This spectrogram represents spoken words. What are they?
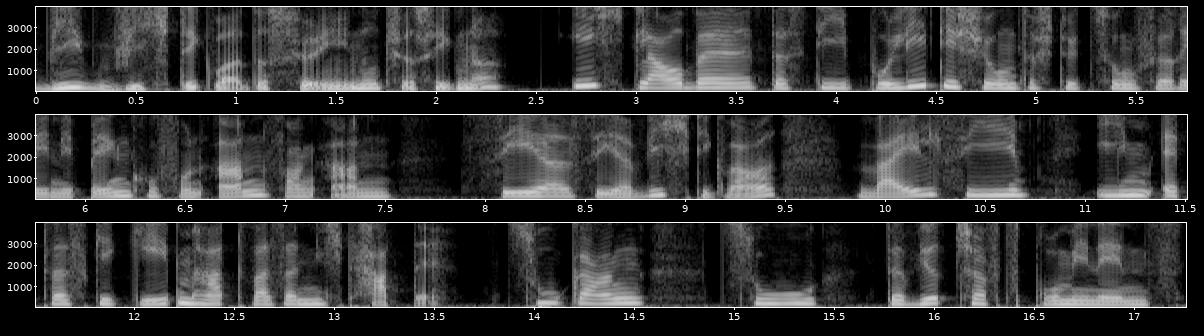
Wie wichtig war das für ihn und für Signa? Ich glaube, dass die politische Unterstützung für Rene Benko von Anfang an sehr, sehr wichtig war, weil sie ihm etwas gegeben hat, was er nicht hatte. Zugang zu der Wirtschaftsprominenz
